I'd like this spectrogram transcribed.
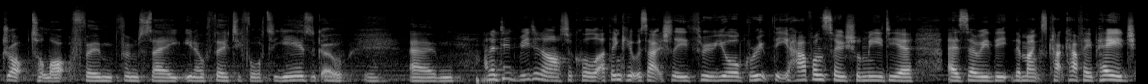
dropped a lot from, from say, you know, 30, 40 years ago. Yeah, yeah. Um, And I did read an article, I think it was actually through your group that you have on social media, uh, Zoe, the, the Manx Cat Cafe page,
